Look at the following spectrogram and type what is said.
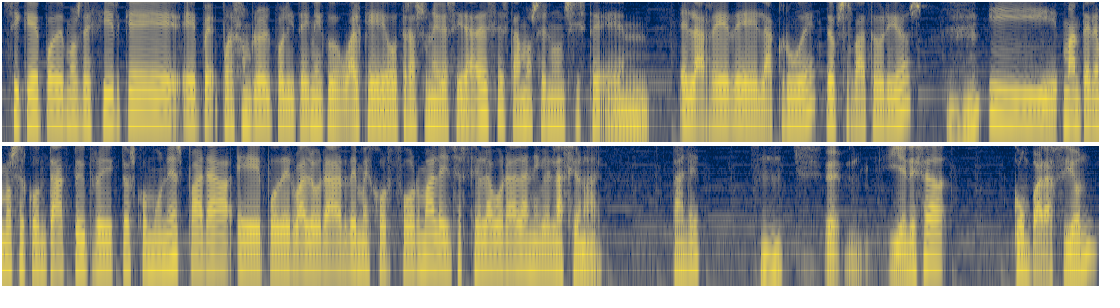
sí que podemos decir que, eh, por ejemplo, el Politécnico, igual que otras universidades, estamos en, un en, en la red de la CRUE, de observatorios, y mantenemos el contacto y proyectos comunes para eh, poder valorar de mejor forma la inserción laboral a nivel nacional. ¿Vale? Eh, y en esa comparación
